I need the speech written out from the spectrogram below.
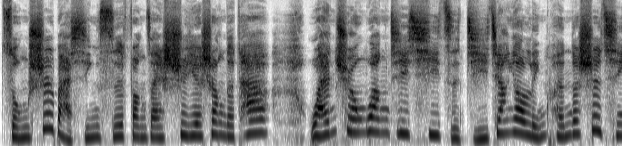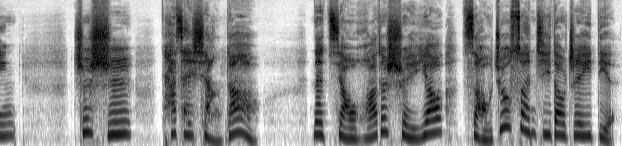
总是把心思放在事业上的他，完全忘记妻子即将要临盆的事情。这时，他才想到，那狡猾的水妖早就算计到这一点。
